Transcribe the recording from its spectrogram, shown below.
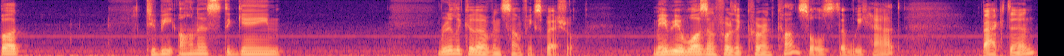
But to be honest, the game really could have been something special. Maybe it wasn't for the current consoles that we had back then.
